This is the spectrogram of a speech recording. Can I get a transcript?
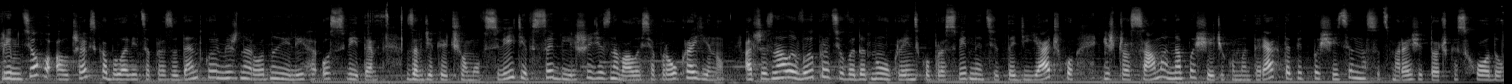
Крім цього, Алчевська була віце-президенткою Міжнародної ліги освіти, завдяки чому в світі все більше дізнавалися про Україну. А чи знали ви про цю видатну українську просвітницю та діячку? І що саме напишіть у коментарях та підпишіться на соцмережі точки сходу.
